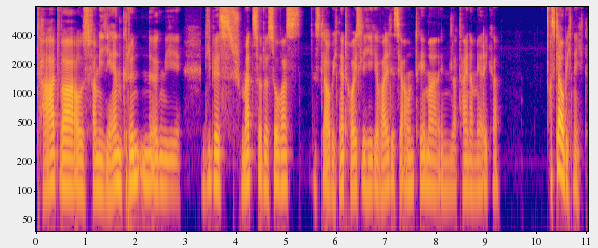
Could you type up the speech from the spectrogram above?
Tat war aus familiären Gründen, irgendwie Liebesschmerz oder sowas. Das glaube ich nicht. Häusliche Gewalt ist ja auch ein Thema in Lateinamerika. Das glaube ich nicht.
